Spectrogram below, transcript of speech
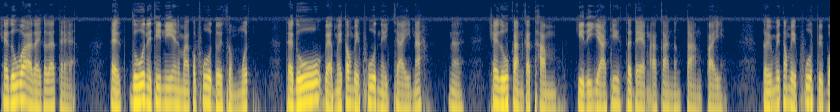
แค่รู้ว่าอะไรก็แล้วแต่ แต่รู้ในที่นี้อนมาก็พูดโดยสมมุติ แต่รู้แบบไม่ต้องไปพูดในใจนะนะแค่รู้การกระทำกิริยาที่แสดงอาการต่างๆไป โดยไม่ต้องไปพูดไปบ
